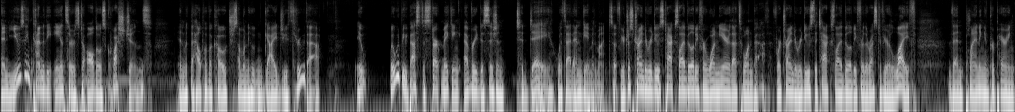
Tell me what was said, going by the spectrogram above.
And using kind of the answers to all those questions and with the help of a coach, someone who can guide you through that, it it would be best to start making every decision today with that end game in mind. So if you're just trying to reduce tax liability for one year, that's one path. If we're trying to reduce the tax liability for the rest of your life, then planning and preparing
